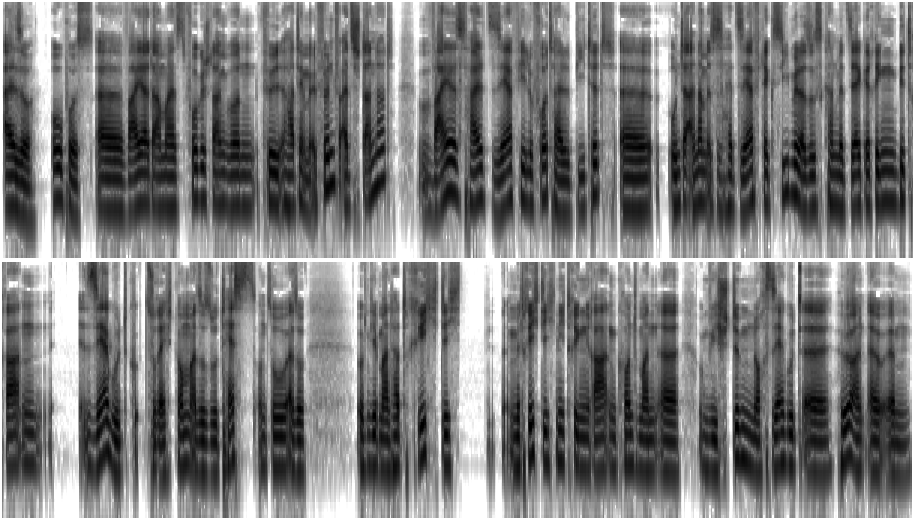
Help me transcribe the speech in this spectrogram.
Also, Opus äh, war ja damals vorgeschlagen worden für HTML5 als Standard weil es halt sehr viele Vorteile bietet. Äh, unter anderem ist es halt sehr flexibel, also es kann mit sehr geringen Bitraten sehr gut zurechtkommen. Also so Tests und so, also irgendjemand hat richtig mit richtig niedrigen Raten konnte man äh, irgendwie Stimmen noch sehr gut äh, hören, äh, ähm,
